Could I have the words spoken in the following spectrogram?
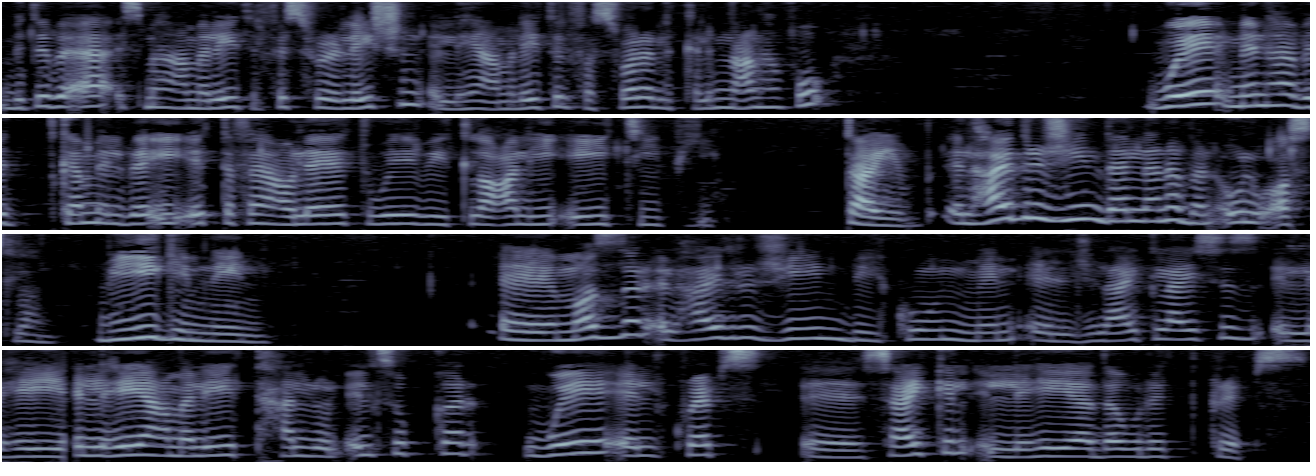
بتبقى اسمها عملية ال phosphorylation اللي هي عملية الفسفرة اللي اتكلمنا عنها فوق. ومنها بتكمل باقي التفاعلات وبيطلع لي ATP طيب الهيدروجين ده اللي أنا بنقوله أصلا بيجي منين؟ آه مصدر الهيدروجين بيكون من ال glycolysis اللي هي اللي هي عملية تحلل السكر وال Krebs آه cycle اللي هي دورة كريبس.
